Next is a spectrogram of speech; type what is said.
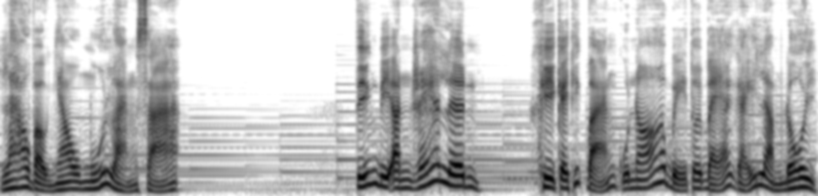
lao vào nhau múa loạn xạ. Tiếng Bi Anh ré lên khi cây thiết bản của nó bị tôi bẻ gãy làm đôi.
